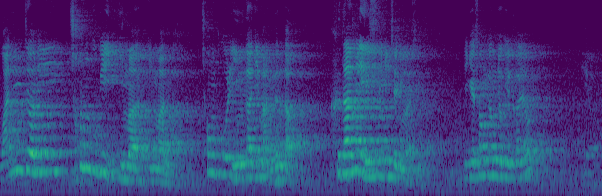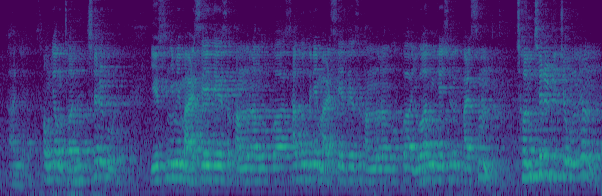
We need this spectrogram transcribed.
완전히 천국이 임한다. 천국을 인간이 만든다. 그 다음에 예수님이 재림하신다. 이게 성경적일까요? 아니에요. 성경 전체를 보고 예수님이 말세에 대해서 강론한 것과 사도들이 말세에 대해서 강론한 것과 요한계시록 말씀 전체를 비춰보면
